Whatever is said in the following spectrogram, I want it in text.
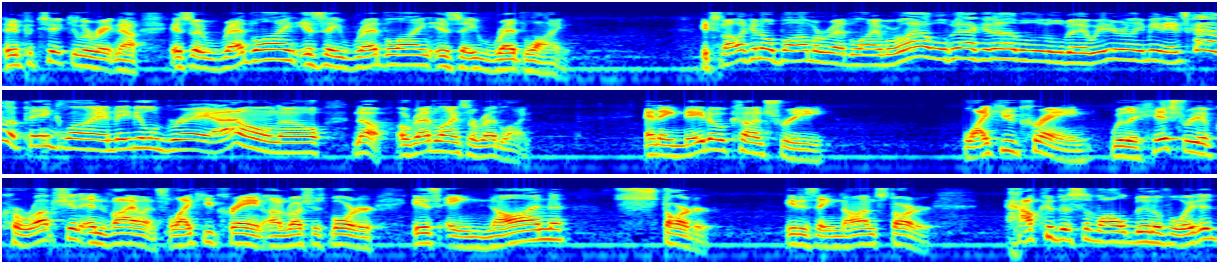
in particular right now is a red line is a red line is a red line. It's not like an Obama red line where well, we'll back it up a little bit. We didn't really mean it. It's kind of a pink line, maybe a little gray. I don't know. No, a red line's a red line. And a NATO country like Ukraine, with a history of corruption and violence like Ukraine on Russia's border, is a non starter. It is a non starter. How could this have all been avoided?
